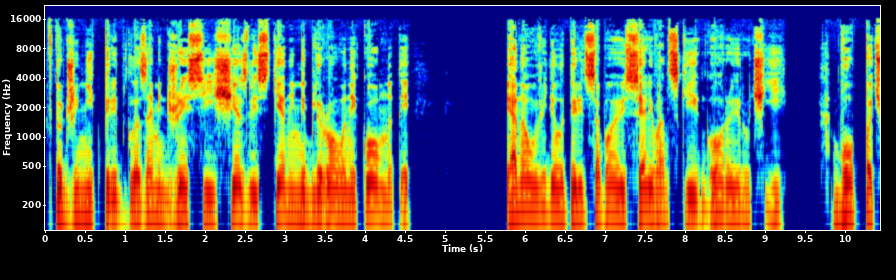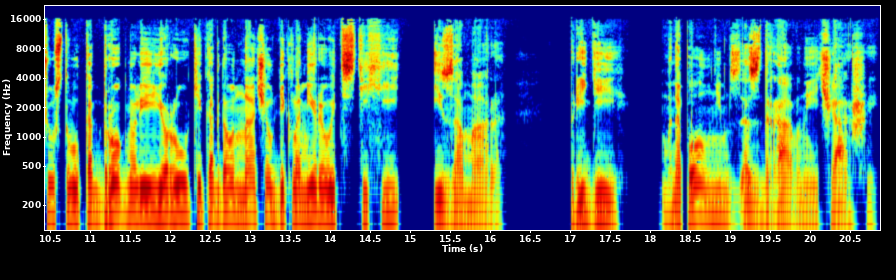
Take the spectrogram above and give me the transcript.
В тот же миг перед глазами Джесси исчезли стены меблированной комнаты, и она увидела перед собой селиванские горы и ручьи. Боб почувствовал, как дрогнули ее руки, когда он начал декламировать стихи из Амара. «Приди, мы наполним заздравные чаши,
